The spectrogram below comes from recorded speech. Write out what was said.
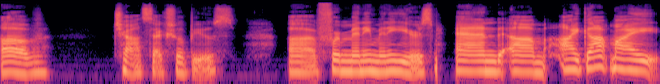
of child sexual abuse uh, for many, many years. And um, I got my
